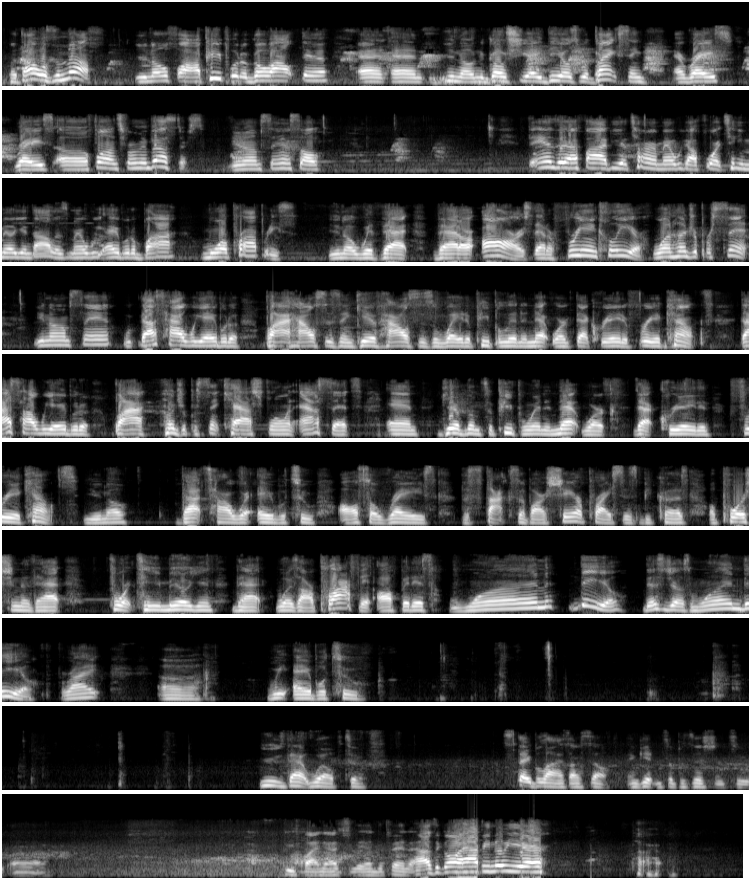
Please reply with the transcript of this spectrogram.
but that was enough, you know, for our people to go out there and and you know negotiate deals with banks and, and raise raise uh, funds from investors. You know what I'm saying? So the end of that five year term, man, we got $14 million, dollars, man. We able to buy more properties, you know, with that that are ours, that are free and clear, 100%. You know what I'm saying? That's how we able to buy houses and give houses away to people in the network that created free accounts. That's how we able to buy 100% cash flowing assets and give them to people in the network that created free accounts, you know? That's how we're able to also raise the stocks of our share prices because a portion of that 14 million that was our profit off of this one deal, this just one deal, right? Uh, we able to use that wealth to stabilize ourselves and get into position to uh, be financially independent. How's it going? Happy New Year!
